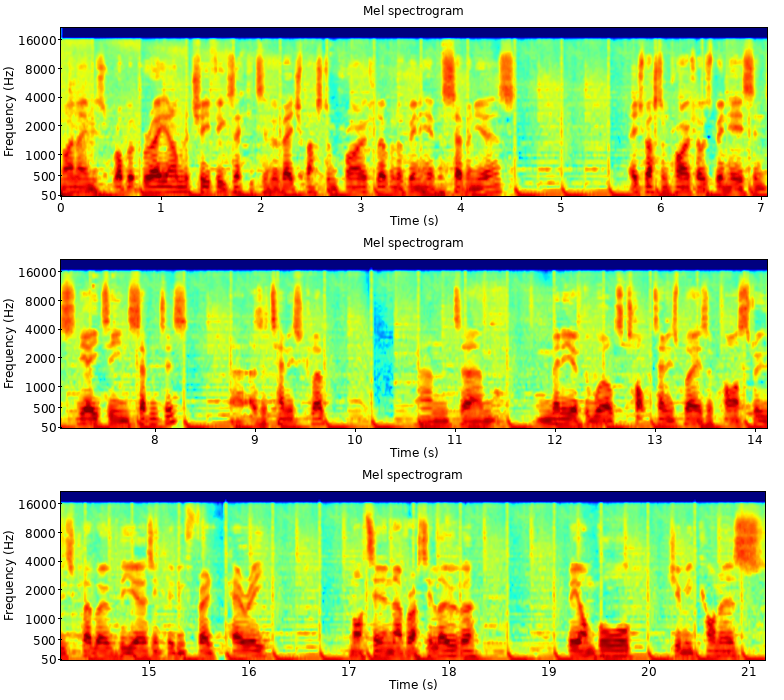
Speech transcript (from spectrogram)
My name is Robert Bray and I'm the Chief Executive of Edgbaston Priory Club and I've been here for seven years. Edgbaston Priory Club has been here since the 1870s uh, as a tennis club and um, Many of the world's top tennis players have passed through this club over the years, including Fred Perry, Martina Navratilova, Bjorn Borg, Jimmy Connors,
